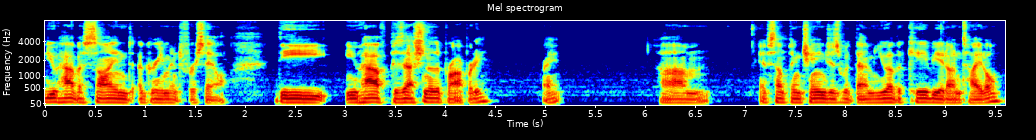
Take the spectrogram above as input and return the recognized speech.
you have a signed agreement for sale. The you have possession of the property, right? Um, if something changes with them, you have a caveat on title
